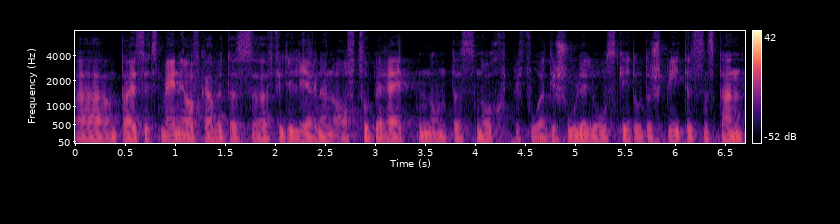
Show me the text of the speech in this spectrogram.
Äh, und da ist jetzt meine Aufgabe, das äh, für die Lehrerinnen aufzubereiten und das noch bevor die Schule losgeht oder spätestens dann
